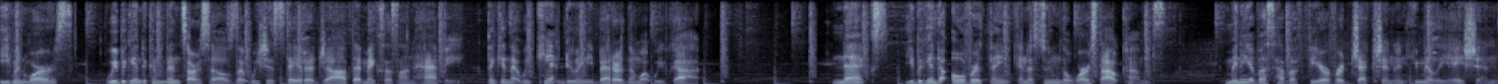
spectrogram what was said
even worse, we begin to convince ourselves that we should stay at a job that makes us unhappy, thinking that we can't do any better than what we've got. Next, you begin to overthink and assume the worst outcomes. Many of us have a fear of rejection and humiliation.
